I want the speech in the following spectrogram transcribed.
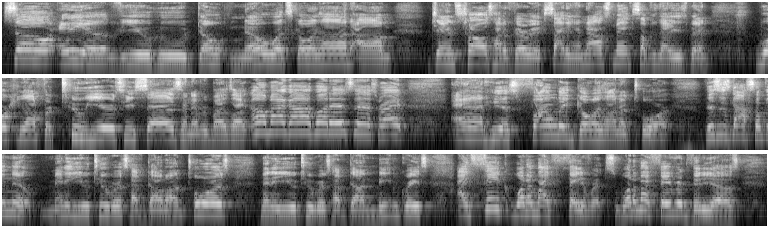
So any of you who don't know what's going on, um, James Charles had a very exciting announcement, something that he's been working on for two years, he says, and everybody's like, oh my God, what is this, right? And he is finally going on a tour. This is not something new. Many YouTubers have gone on tours, many YouTubers have done meet and greets. I think one of my favorites, one of my favorite videos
